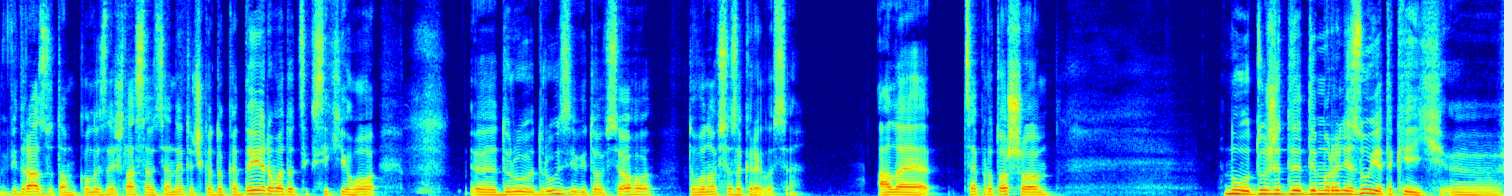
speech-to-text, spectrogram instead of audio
відразу там, коли знайшлася оця ниточка до Кадирова, до цих всіх його друзів і того всього, то воно все закрилося. Але це про те, що ну, дуже деморалізує такий. Е,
